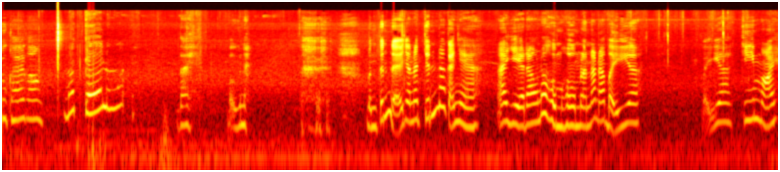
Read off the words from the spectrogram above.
ok con Nó té luôn á. đây bự nè mình tính để cho nó chín đó cả nhà ai về đâu nó hùm hùm là nó đã bị ờ, bị ờ, chim rồi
